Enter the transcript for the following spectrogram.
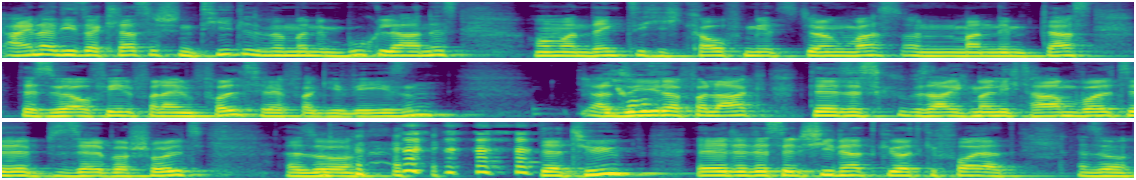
einer dieser klassischen Titel, wenn man im Buchladen ist und man denkt sich, ich kaufe mir jetzt irgendwas und man nimmt das. Das wäre auf jeden Fall ein Volltreffer gewesen. Also jeder Verlag, der das, sage ich mal, nicht haben wollte, selber schuld. Also der Typ, äh, der das entschieden hat, gehört gefeuert. Also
